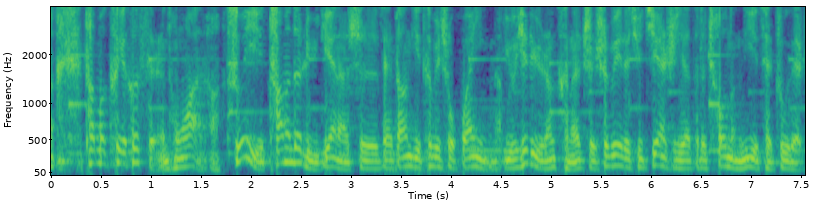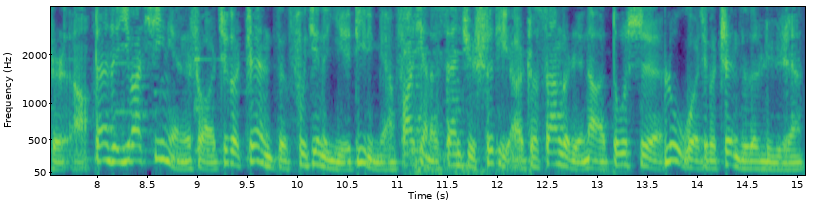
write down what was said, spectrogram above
他们可以和死人通话的啊，所以他们的旅店呢是在当地特别受欢迎的。有些旅人可能只是为了去见识一下他的超能力才住在这儿的啊。但是在一八七一年的时候啊，这个镇子附近的野地里面发现了三具尸体啊，这三个人呢都是路过这个。镇子的旅人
